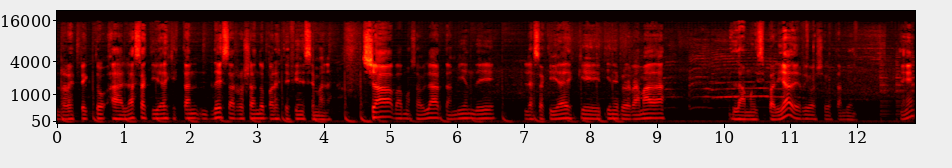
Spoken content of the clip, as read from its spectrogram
respecto a las actividades que están desarrollando para este fin de semana. Ya vamos a hablar también de las actividades que tiene programada la municipalidad de Río Gallegos también. ¿Eh?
